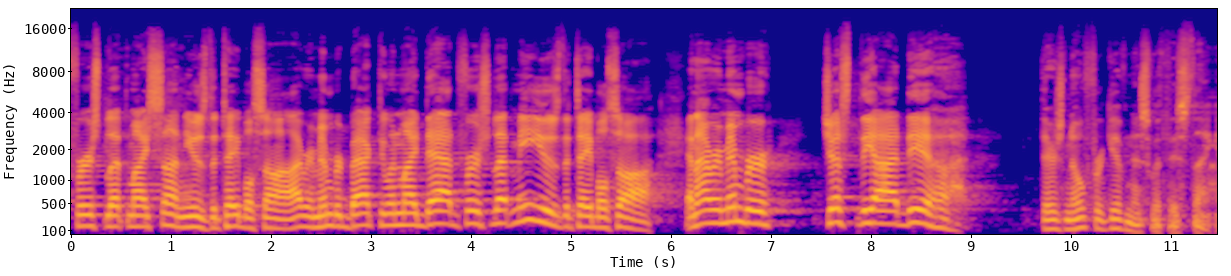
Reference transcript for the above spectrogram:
first let my son use the table saw, I remembered back to when my dad first let me use the table saw. And I remember just the idea there's no forgiveness with this thing.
